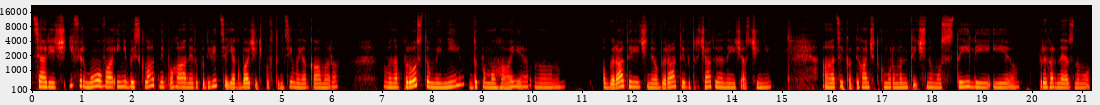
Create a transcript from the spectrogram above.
Ця річ і фірмова, і ніби склад непоганий, але подивіться, як бачить ковтунці моя камера. Вона просто мені допомагає е, обирати річ, не обирати, витрачати на неї час чи ні. А цей кардиганчик в такому романтичному стилі і пригарнезному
